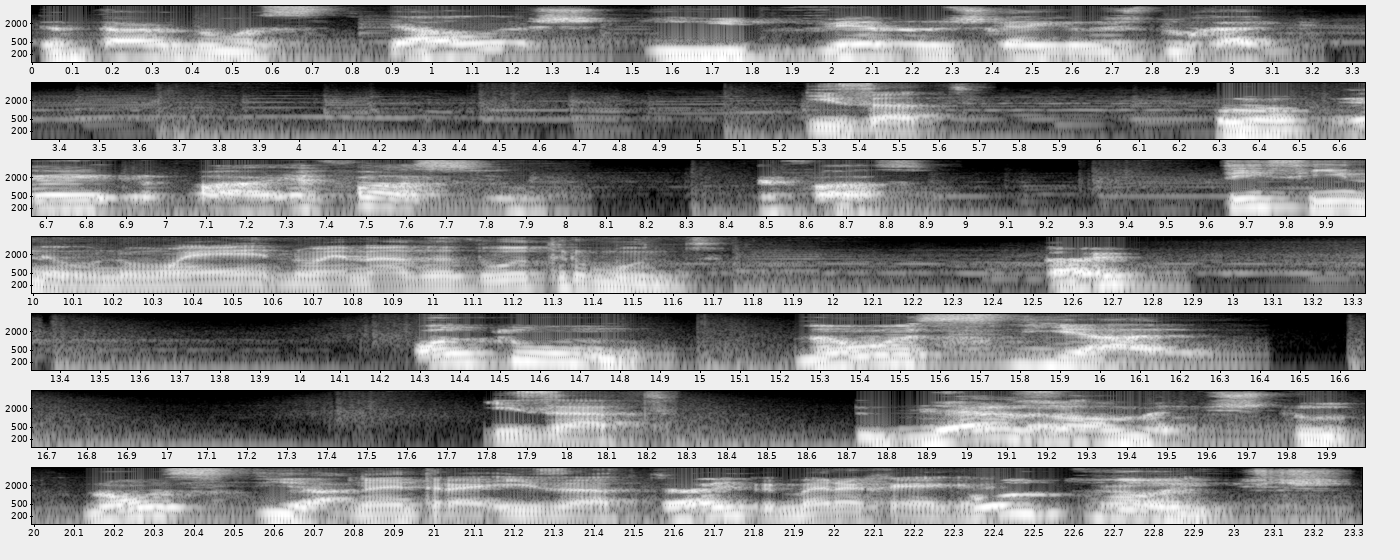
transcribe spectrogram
tentar não assediá-las e ir ver as regras do rugby. Exato. Pronto, é, é, pá, é fácil. É fácil. Sim, sim, não, não, é, não é nada do outro mundo. Ok? Ponto 1. Um, não assediar. Exato. Mulheres, homens, tudo. Não assediar. Não entra, exato. Okay? Primeira regra. Ponto 2.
